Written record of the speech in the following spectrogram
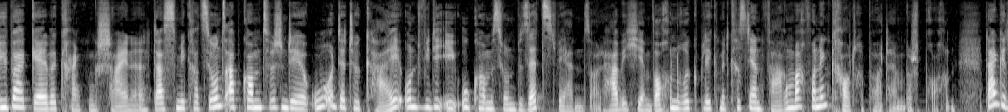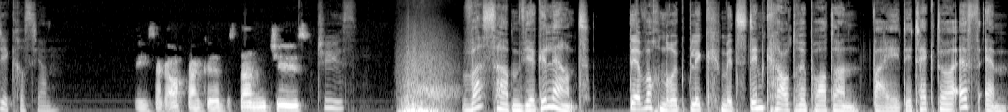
über gelbe Krankenscheine, das Migrationsabkommen zwischen der EU und der Türkei und wie die EU-Kommission besetzt werden soll, habe ich hier im Wochenrückblick mit Christian Fahrenbach von den Krautreportern besprochen. Danke dir, Christian. Ich sag auch danke. Bis dann. Tschüss. Tschüss. Was haben wir gelernt? Der Wochenrückblick mit den Krautreportern bei Detektor FM.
